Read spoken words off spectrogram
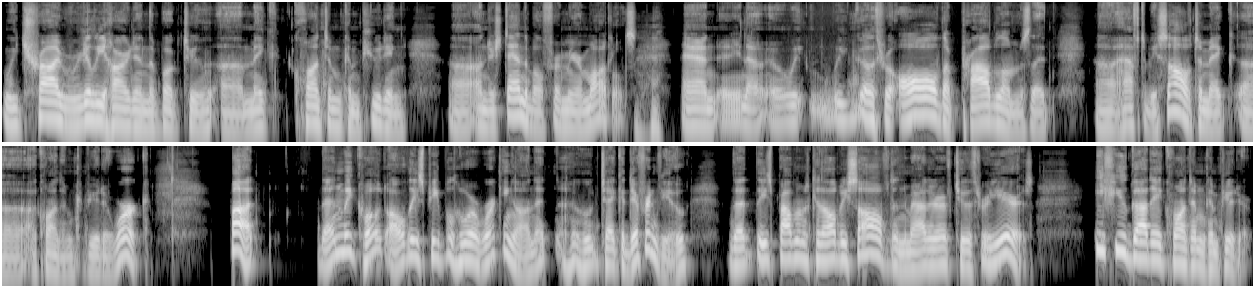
we try really hard in the book to uh, make quantum computing uh, understandable for mere mortals. and you know, we we go through all the problems that uh, have to be solved to make uh, a quantum computer work. But then we quote all these people who are working on it, who take a different view that these problems can all be solved in a matter of two or three years. If you got a quantum computer,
